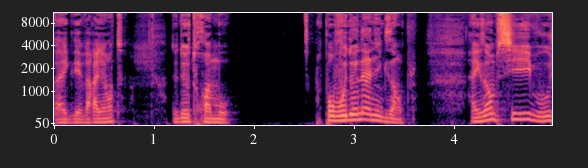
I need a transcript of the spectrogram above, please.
avec des variantes de 2-3 mots. Pour vous donner un exemple, par exemple, si vous,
